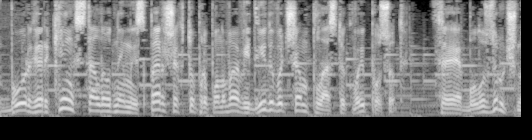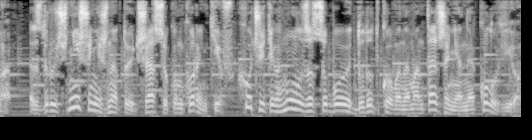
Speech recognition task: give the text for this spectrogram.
Бургер Кінг стали одним із перших, хто пропонував відвідувачам пластиковий посуд. Це було зручно, зручніше ніж на той час у конкурентів, хоч і тягнуло за собою додаткове навантаження на екологію.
